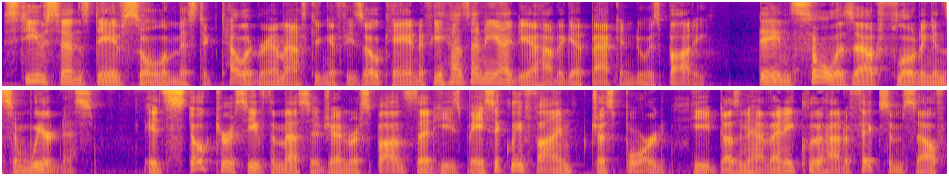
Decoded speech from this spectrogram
Steve sends Dave's soul a mystic telegram asking if he's okay and if he has any idea how to get back into his body. Dane's soul is out floating in some weirdness. It's stoked to receive the message and responds that he's basically fine, just bored. He doesn't have any clue how to fix himself,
